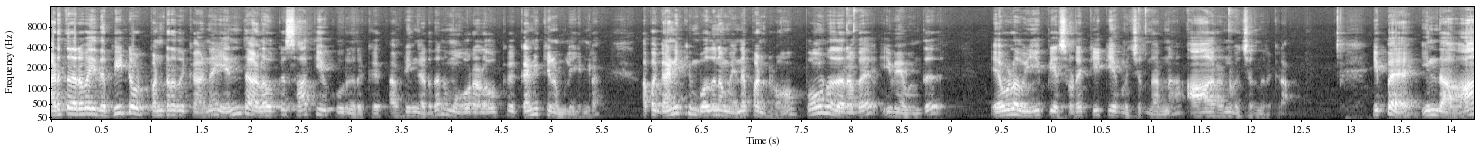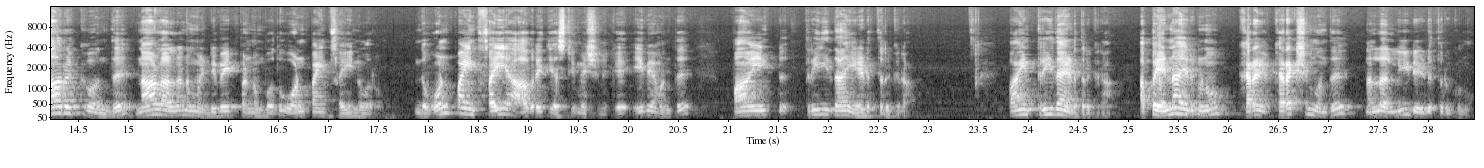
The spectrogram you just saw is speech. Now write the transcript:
அடுத்த தடவை இதை பீட் அவுட் பண்ணுறதுக்கான எந்த அளவுக்கு சாத்தியக்கூறு இருக்கு அப்படிங்கிறத நம்ம ஓரளவுக்கு கணிக்கணும் இல்லைங்களா? அப்போ கணிக்கும் போது நம்ம என்ன பண்ணுறோம் போன தடவை இவன் வந்து எவ்வளவு இபிஎஸோட டிடிஎம் வச்சிருந்தான்னா ஆறுன்னு வச்சுருந்துருக்கிறான். இப்போ இந்த ஆறுக்கு வந்து நாலால் நம்ம டிவைட் பண்ணும்போது ஒன் பாயிண்ட் ஃபைவ்னு வரும். இந்த ஒன் பாயிண்ட் ஃபைவ் ஆவரேஜ் எஸ்டிமேஷனுக்கு இவன் வந்து பாயிண்ட் த்ரீ தான் எடுத்திருக்கிறான். பாயிண்ட் த்ரீ தான் எடுத்திருக்கிறான். அப்போ என்ன இருக்கணும் கர கரெக்ஷன் வந்து நல்லா லீடு எடுத்திருக்கணும்.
